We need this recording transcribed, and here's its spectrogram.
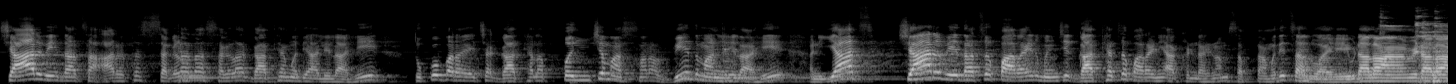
चार वेदाचा अर्थ सगळ्याला सगळा गाथ्यामध्ये आलेला आहे. तुकोबरायाच्या गाथ्याला पंचम असणारा वेद मानलेला आहे. आणि याच चार वेदाचं पारायण म्हणजे गाथ्याचं पारायण हे अखंड हरिणाम सप्ताहामध्ये चालू आहे. विडाला विडाला.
